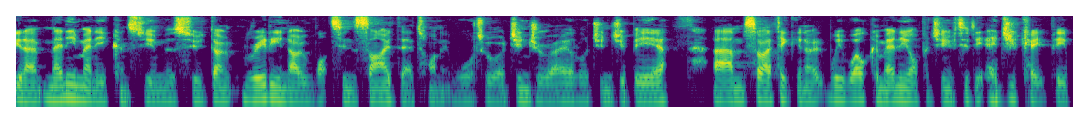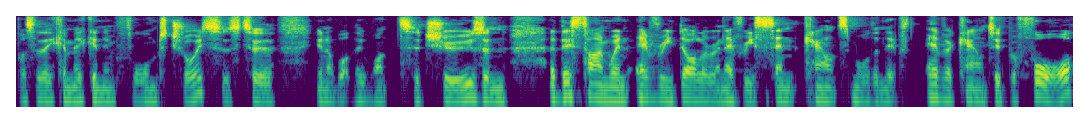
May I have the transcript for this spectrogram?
you know, many, many consumers who don't really know what's inside their tonic water or ginger ale or ginger beer. Um, so I think, you know, we welcome any opportunity to educate people so they can make an informed choice as to, you know, what they want to choose. And at this time when every dollar and every cent counts more than it's ever counted before,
